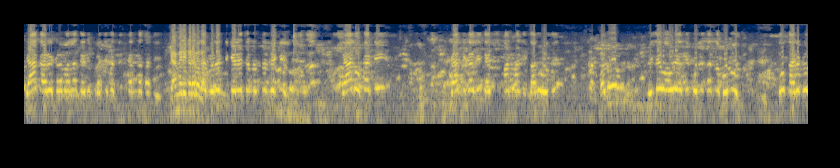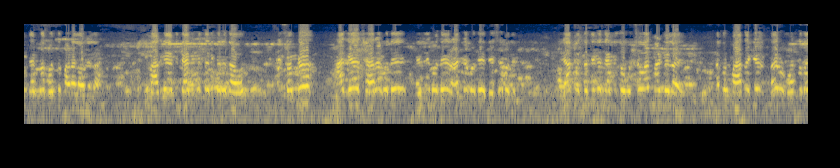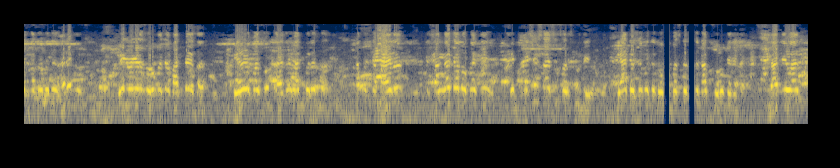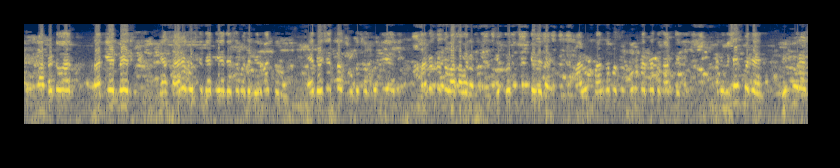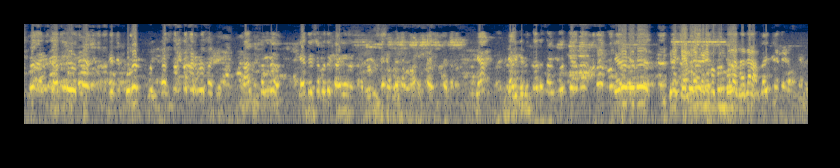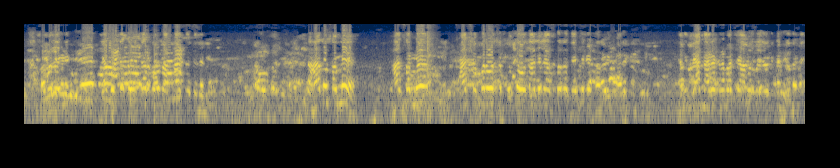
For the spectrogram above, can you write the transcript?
त्या कार्यक्रमाला त्यांनी प्रतिबंधित करण्यासाठी कॅमेरेकडे बघा. विनंती केल्याच्यानंतर देखील त्या लोकांनी त्या ठिकाणी त्यांची मानहानी चालू होती म्हणून विजय वावडे यांनी पोलिसांना बोलून तो कार्यक्रम त्यांना बंद पाडा लावलेला आहे. ही मागणी आम्ही त्या निमित्ताने करत आहोत की संघ आज या शहरामध्ये दिल्लीमध्ये राज्यामध्ये देशामध्ये या पद्धतीने त्यांनी तो उत्सवात मांडलेला आहे आपण पाहता की दर वर्तमानपत्रामध्ये अनेक वेगवेगळ्या स्वरूपाच्या बातम्या येतात केरळपासून हैदराबाद पर्यंत आपण ते पाहिलं की संघाच्या लोकांनी एक विशिष्ट अशी संस्कृती या देशामध्ये जोपासण्याचं काम सुरू केलेलं आहे जातीवाद पाखंडवाद जातीय द्वेष या साऱ्या गोष्टी त्यांनी या देशामध्ये निर्माण करून या देशातलं सुख समृद्धी आणि आनंदाचं वातावरण हे प्रदूषित केलेलं आहे. माणूस माणसापासून दूर करण्याचं काम केलं आणि विशेष म्हणजे हिंदू राष्ट्र आणि जाती ओळख याची पुनर्स्थापना करण्यासाठी आज संघ या देशामध्ये कार्यरत आहे या या निमित्तानं सांगतो की आता केरळमध्ये कॅमेराकडे बघून बोला दादा. हा जो संघ आहे हा संघ आज शंभर वर्ष पूर्ण होत आलेले असताना त्यांचे काही ठराविक कार्यक्रम आणि त्या कार्यक्रमाची अंमलबजावणी करण्यात आली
